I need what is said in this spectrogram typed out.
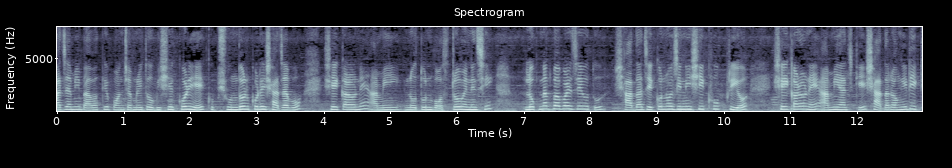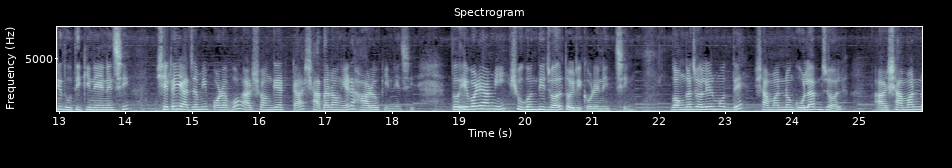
আজ আমি বাবাকে পঞ্চামৃত অভিষেক করিয়ে খুব সুন্দর করে সাজাবো। সেই কারণে আমি নতুন বস্ত্রও এনেছি। লোকনাথ বাবার যেহেতু সাদা যে কোনো জিনিসই খুব প্রিয়, সেই কারণে আমি আজকে সাদা রঙেরই একটি ধুতি কিনে এনেছি। সেটাই আজ আমি পরাবো আর সঙ্গে একটা সাদা রঙের হারও কিনেছি। তো এবারে আমি সুগন্ধি জল তৈরি করে নিচ্ছি। গঙ্গা জলের মধ্যে সামান্য গোলাপ জল আর সামান্য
